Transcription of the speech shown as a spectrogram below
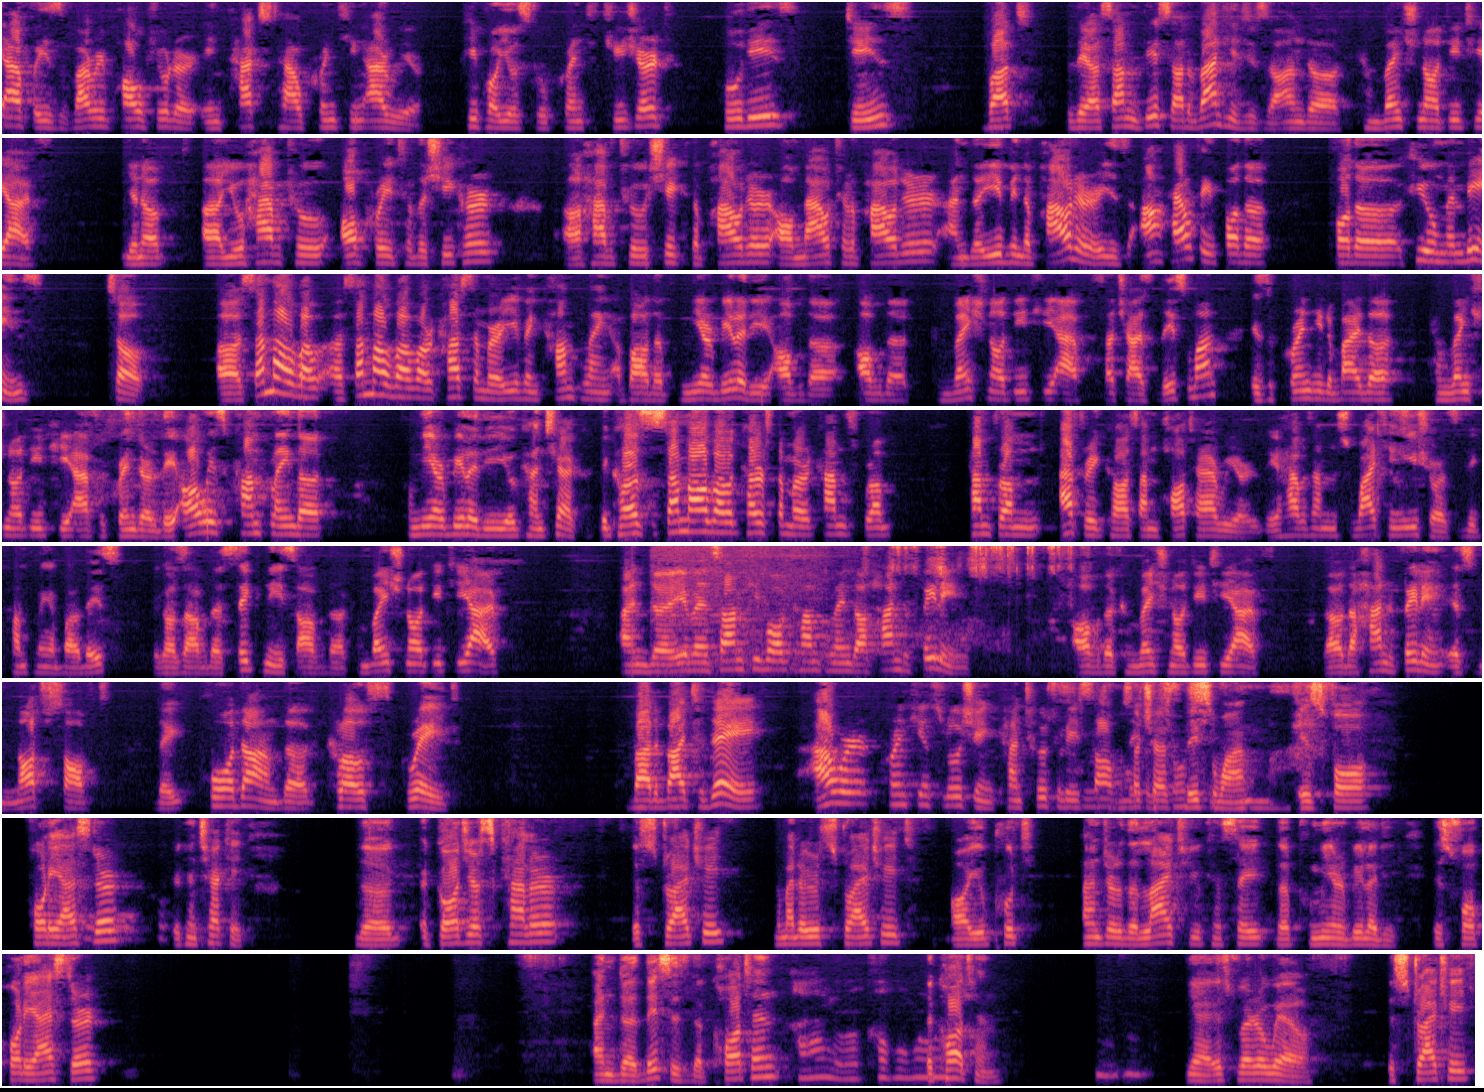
F is very popular in textile printing area. People used to print t-shirt, hoodies, jeans, but there are some disadvantages on the conventional DTF. You know, uh, you have to operate the shaker, uh, have to shake the powder or melt the powder, and even the powder is unhealthy for the for the human beings. So uh, some of our, uh, some of our customers even complain about the permeability of the of the conventional DTF, such as this one is printed by the conventional DTF printer. They always complain the permeability. You can check because some of our customer comes from come from Africa, some hot area. They have some sweating issues. They complain about this because of the thickness of the conventional DTF. And uh, even some people complain the hand feeling of the conventional DTF. Uh, the hand feeling is not soft. They pull down the clothes grade. But by today, our printing solution can totally solve such as this one is for polyester. You can check it. The gorgeous color, you stretch it, no matter you stretch it or you put under the light, you can see the permeability. It's for polyester. And uh, this is the cotton. The cotton. Yeah, it's very well. You stretch it.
